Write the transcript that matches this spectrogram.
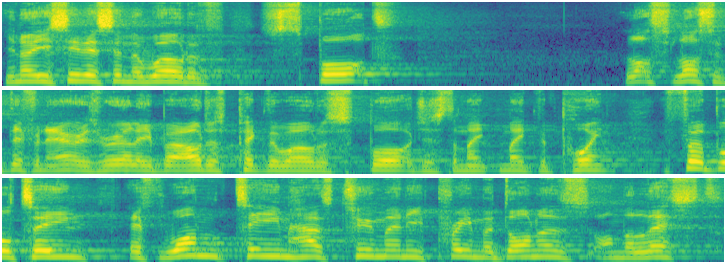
You know, you see this in the world of sport. Lots, lots of different areas, really, but I'll just pick the world of sport just to make, make the point. Football team, if one team has too many prima donnas on the list,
